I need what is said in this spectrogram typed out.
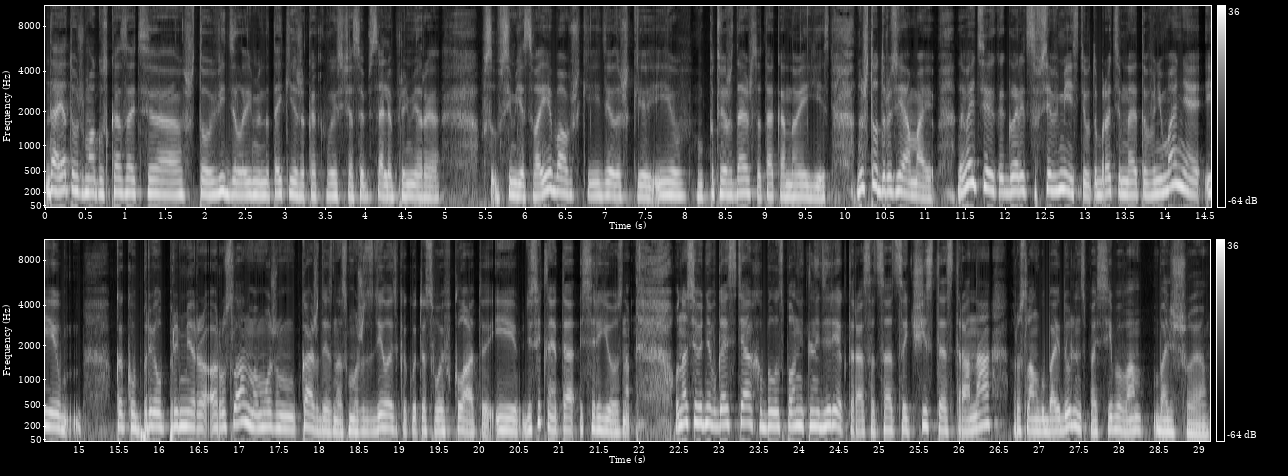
Да, я тоже могу сказать, э, что видела именно такие же, как вы сейчас описали, примеры в семье своей бабушки и дедушки, и подтверждаю, что так оно и есть. Ну что, друзья мои, давайте, как говорится, все вместе вот обратим на это внимание, и, как привел пример Руслан, мы можем, каждый из нас может сделать какой-то свой вклад, и действительно это серьезно. У нас сегодня в гостях был исполнительный директор Ассоциации «Чистая страна» Руслан Губайдулин, спасибо вам большое.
